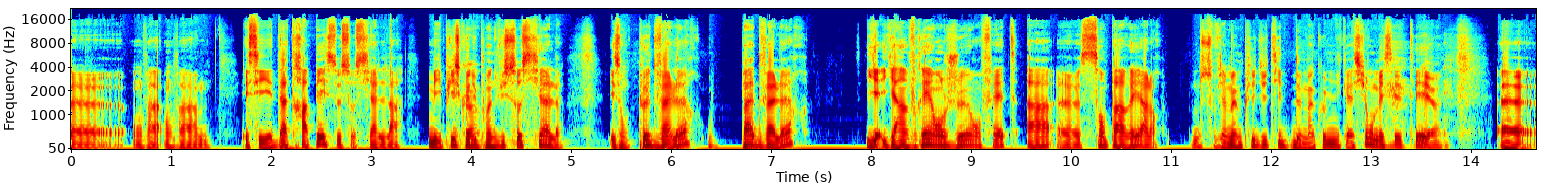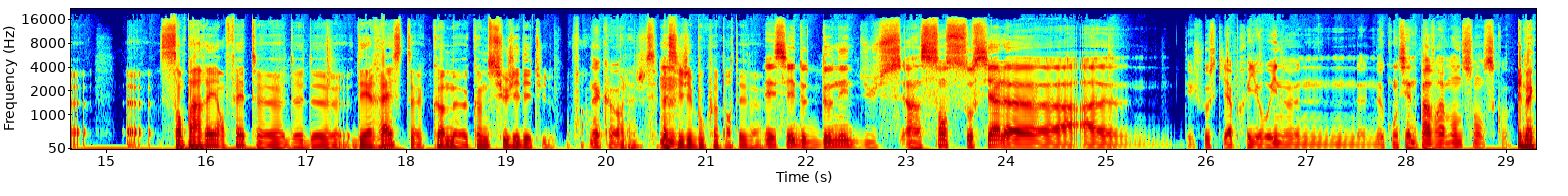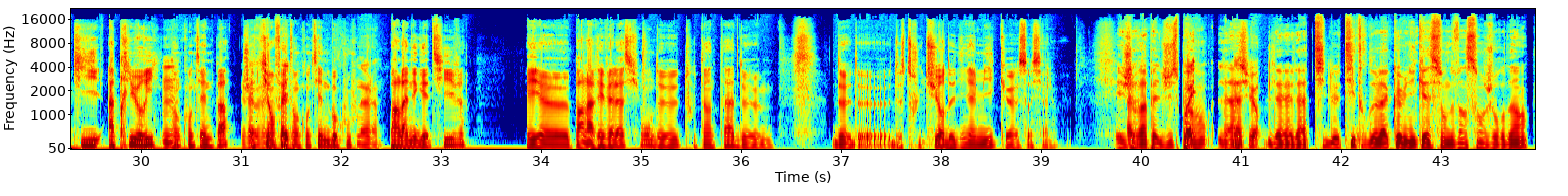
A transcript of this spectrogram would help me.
on, va, on va essayer d'attraper ce social-là. Mais puisque du point de vue social, ils ont peu de valeur ou pas de valeur, il y, a- il y a un vrai enjeu en fait à euh, s'emparer. Alors, je me souviens même plus du titre de ma communication, mais c'était euh, euh, s'emparer en fait de, de- des restes comme, comme sujet d'étude. Enfin, D'accord. voilà, je sais pas Hmm. si j'ai beaucoup apporté. De... Essayer de donner du, un sens social à, à des choses qui a priori ne, ne, ne contiennent pas vraiment de sens quoi. Eh bien, qui a priori Hmm. n'en contiennent pas, et qui en fait en contiennent beaucoup, Voilà. par la négative et euh, par la révélation de tout un tas de, de, de- de structures, de dynamiques euh, sociales. Et je Alors, rappelle juste, oui, la- le titre de la communication de Vincent Jourdain.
